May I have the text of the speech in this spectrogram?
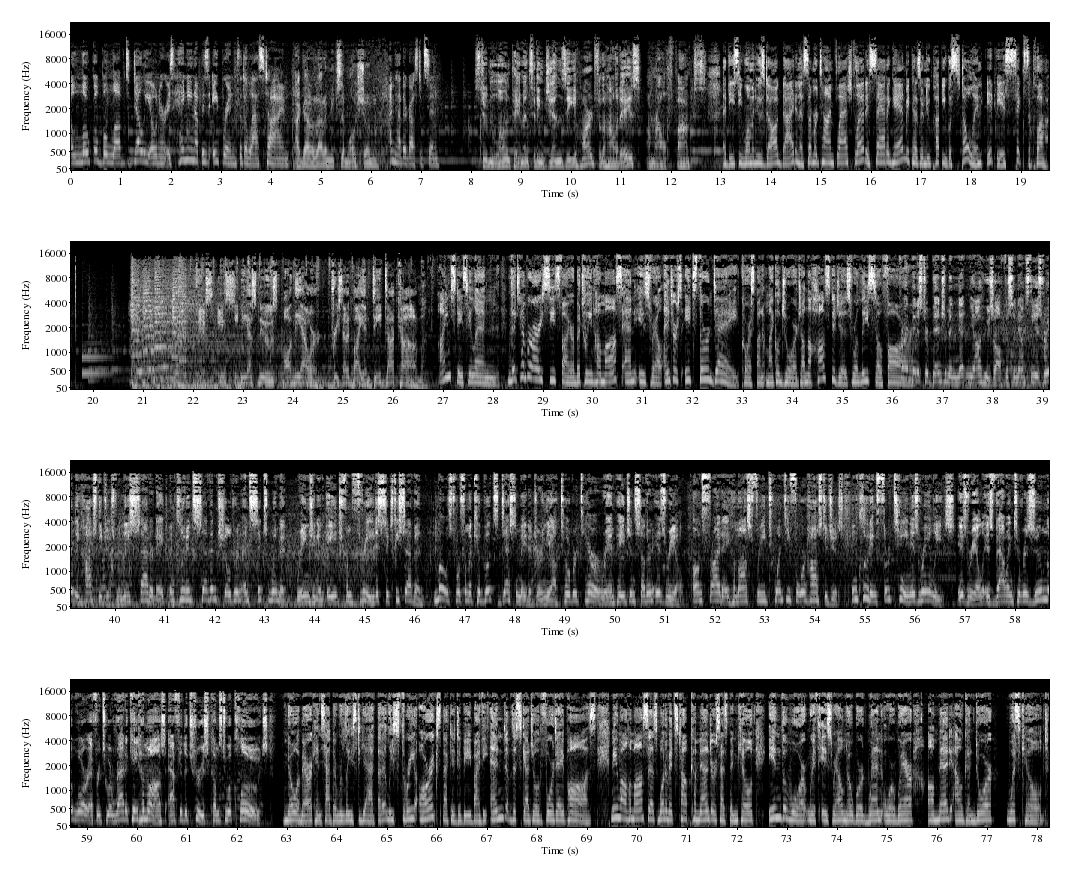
A local beloved deli owner is hanging up his apron for the last time. I got a lot of mixed emotion. I'm Heather Gustafson. Student loan payments hitting Gen Z hard for the holidays. I'm Ralph Fox. A DC woman whose dog died in a summertime flash flood is sad again because her new puppy was stolen. It is six o'clock. This is CBS News on the Hour, presented by Indeed.com. I'm Stacey Lynn. The temporary ceasefire between Hamas and Israel enters its third day. Correspondent Michael George on the hostages released so far. Prime Minister Benjamin Netanyahu's office announced the Israeli hostages released Saturday included seven children and six women, ranging in age from 3 to 67. Most were from a kibbutz decimated during the October terror rampage in southern Israel. On Friday, Hamas freed 24 hostages, including 13 Israelis. Israel is vowing to resume the war effort to eradicate Hamas after the truce comes to a close. No Americans have been released yet, but at least three are expected to be by the end of the scheduled four day pause. Meanwhile, Hamas says one of its top commanders has been killed in the war with Israel. No word when or where. Ahmed Al Gandour was killed.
